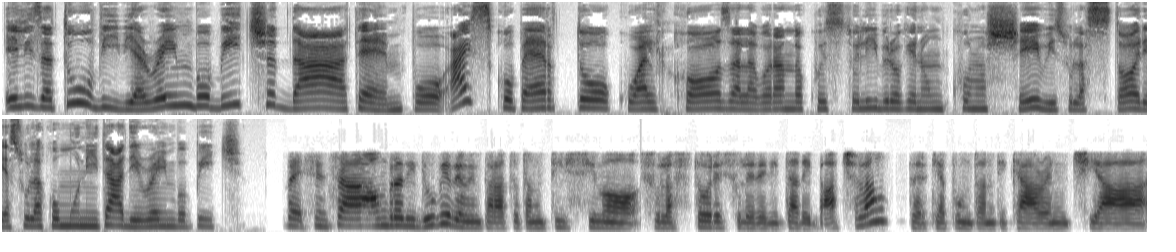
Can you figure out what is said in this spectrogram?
Elisa, tu vivi a Rainbow Beach da tempo. Hai scoperto qualcosa lavorando a questo libro che non conoscevi sulla storia, sulla comunità di Rainbow Beach? Beh, senza ombra di dubbio abbiamo imparato tantissimo sulla storia e sull'eredità dei bachelor, perché appunto Auntie Karen ci ha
